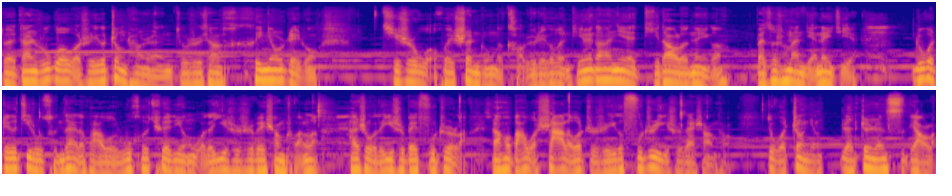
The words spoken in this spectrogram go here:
对，但如果我是一个正常人，就是像黑妞这种，其实我会慎重的考虑这个问题，因为刚才你也提到了那个白色圣诞节那集。如果这个技术存在的话，我如何确定我的意识是被上传了，还是我的意识被复制了，然后把我杀了？我只是一个复制意识在上头，就我正经人真人死掉了。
